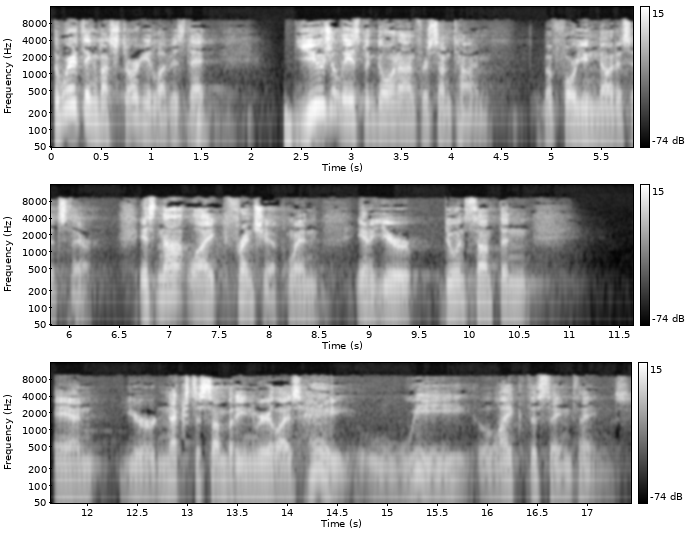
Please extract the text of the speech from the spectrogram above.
the weird thing about Storge love is that usually it's been going on for some time before you notice it's there. It's not like friendship when, you know, you're doing something and you're next to somebody and you realize, hey, we like the same things.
